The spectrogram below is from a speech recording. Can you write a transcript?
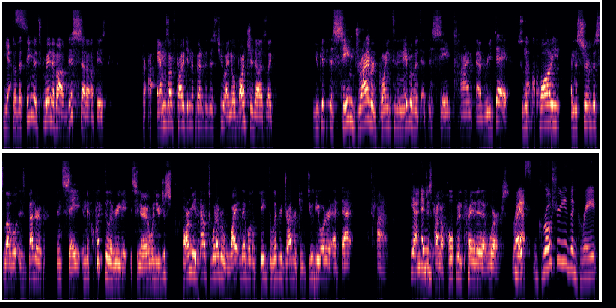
Yes. So the thing that's great about this setup is Amazon's probably getting the benefit of this too. I know a bunch of does. Like you get the same driver going to the neighborhoods at the same time every day. So the quality and the service level is better than say in the quick delivery scenario when you're just farming it out to whatever white label gig delivery driver can do the order at that time. Yeah, and, and just kind of hope and pray that it works, right? Yes, grocery is a great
